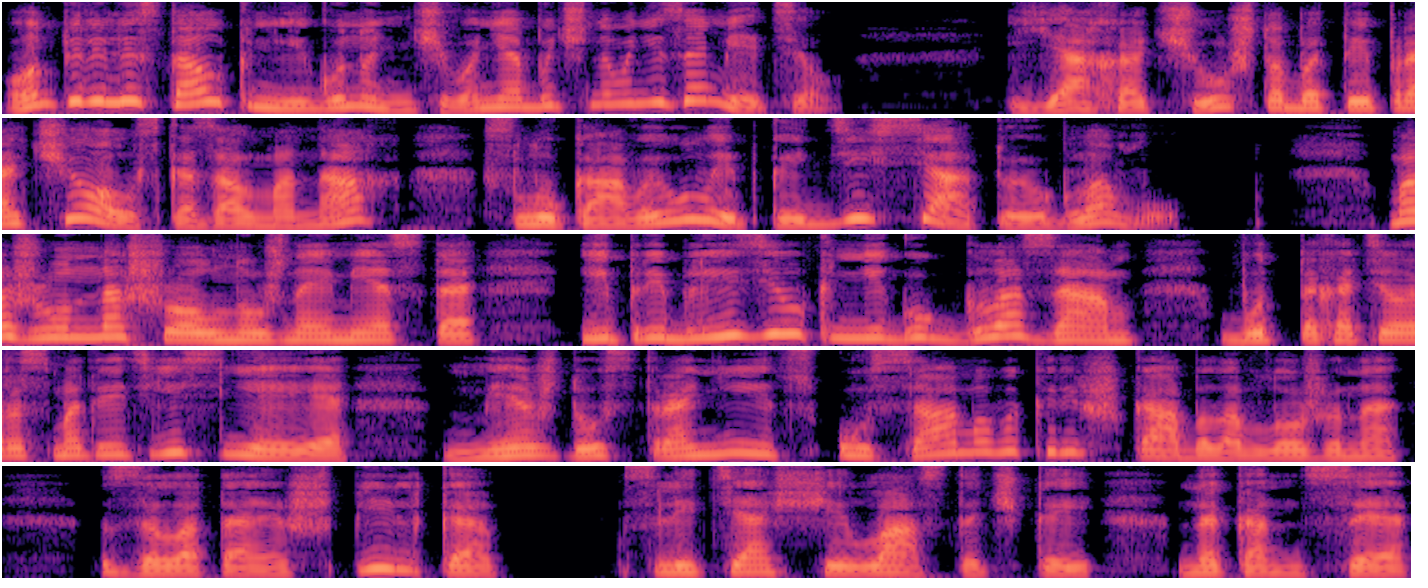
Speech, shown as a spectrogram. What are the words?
Он перелистал книгу, но ничего необычного не заметил. «Я хочу, чтобы ты прочел», — сказал монах с лукавой улыбкой, — «десятую главу». Мажун нашел нужное место и приблизил книгу к глазам, будто хотел рассмотреть яснее. Между страниц у самого корешка была вложена золотая шпилька с летящей ласточкой на конце,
